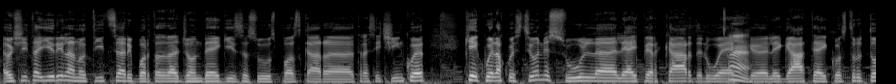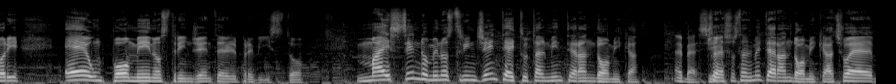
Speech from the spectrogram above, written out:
è uscita ieri la notizia riportata da John Daggis su Sportscar eh, 365 che quella questione sulle hypercar del WEC Eh. legate ai costruttori è un po' meno stringente del previsto. Ma essendo meno stringente è totalmente randomica. Eh beh, sì. Cioè, sostanzialmente è randomica, cioè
